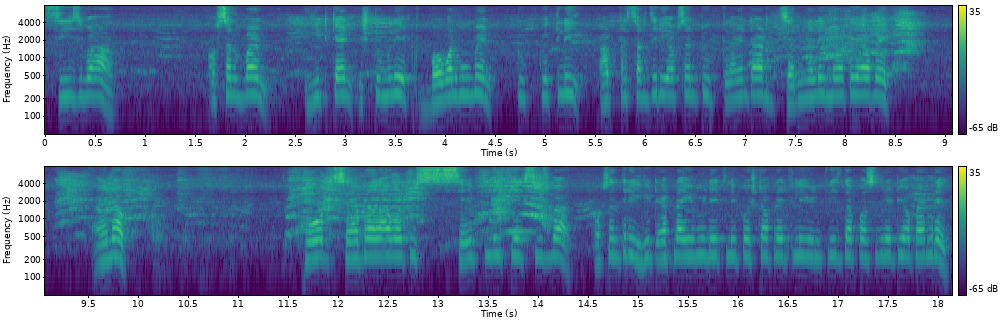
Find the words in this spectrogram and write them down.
Seize bath. Option 1 It can stimulate bowel movement too quickly after surgery. Option 2 Clients are generally not awake enough for several hours to safely take seize bath. Option 3 Heat apply immediately postoperatively increase the possibility of hemorrhage.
